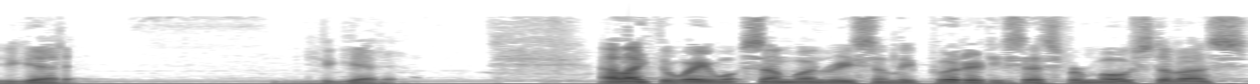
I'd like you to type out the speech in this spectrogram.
You get it. You get it. I like the way someone recently put it. He says, for most of us,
